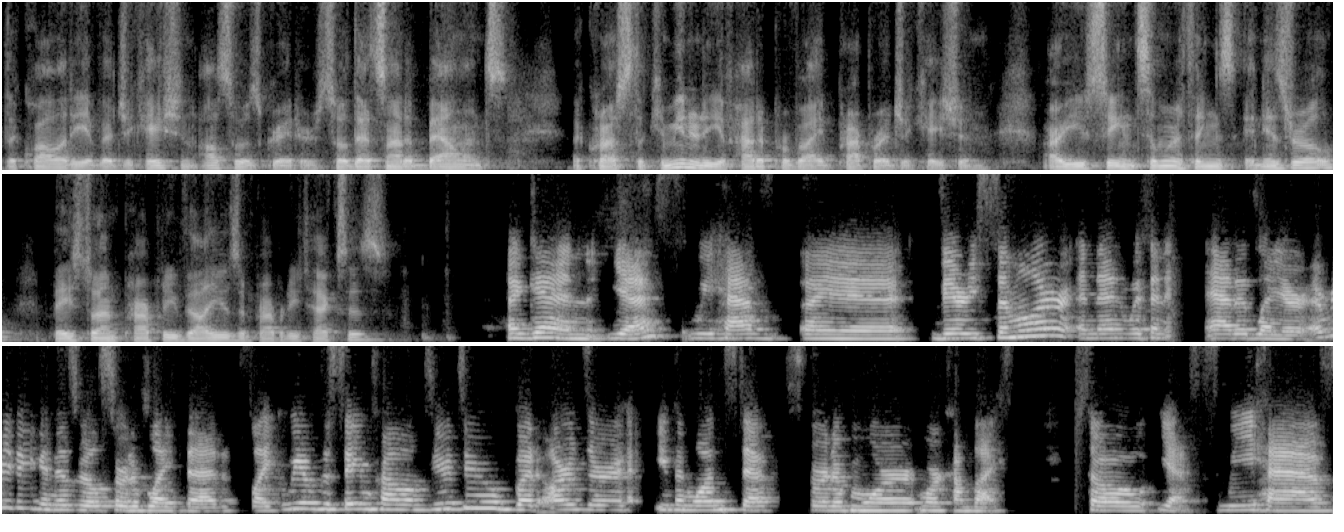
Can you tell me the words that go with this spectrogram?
the quality of education also is greater. So that's not a balance across the community of how to provide proper education. Are you seeing similar things in Israel based on property values and property taxes? Again, yes, we have a very similar, and then with an added layer. Everything in Israel is sort of like that. It's like we have the same problems you do, but ours are even one step sort of more more complex. So yes, we have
